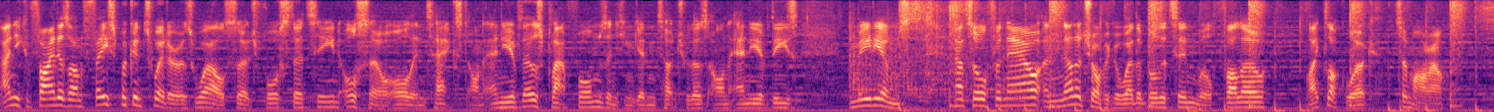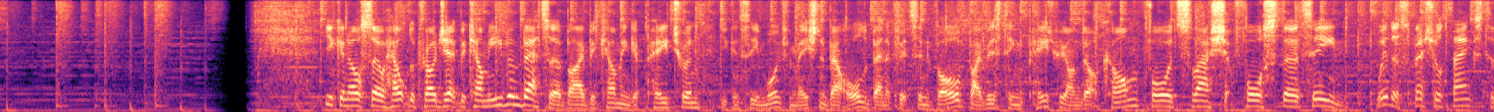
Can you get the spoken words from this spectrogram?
And you can find us on Facebook and Twitter as well, search Force 13 also all in text on any of those platforms and you can get in touch with us on any of these mediums. That's all for now, another tropical weather bulletin will follow like clockwork tomorrow. You can also help the project become even better by becoming a patron. You can see more information about all the benefits involved by visiting patreon.com forward slash force13. With a special thanks to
